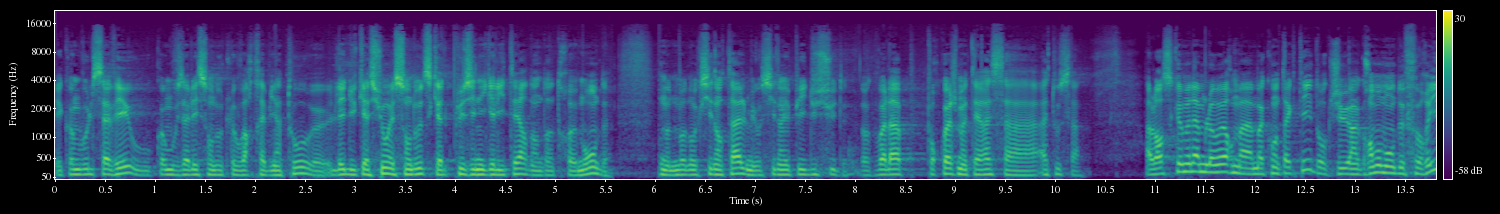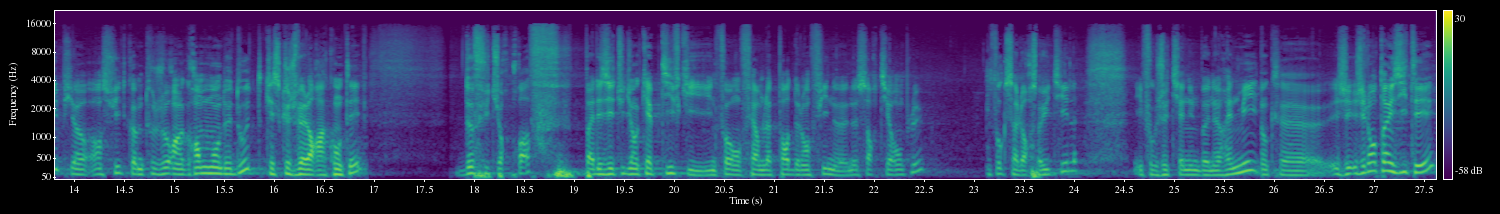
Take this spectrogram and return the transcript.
Et comme vous le savez, ou comme vous allez sans doute le voir très bientôt, euh, l'éducation est sans doute ce qu'il y a de plus inégalitaire dans notre monde, dans notre monde occidental, mais aussi dans les pays du Sud. Donc voilà pourquoi je m'intéresse à, tout ça. Alors, ce que Mme Lauer m'a contacté, donc j'ai eu un grand moment d'euphorie, puis ensuite, comme toujours, un grand moment de doute. Qu'est-ce que je vais leur raconter? Deux futurs profs, pas des étudiants captifs qui, une fois on ferme la porte de l'amphi, ne sortiront plus. Il faut que ça leur soit utile. Il faut que je tienne une bonne heure et demie. Donc, euh, j'ai longtemps hésité.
